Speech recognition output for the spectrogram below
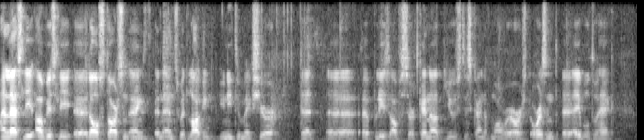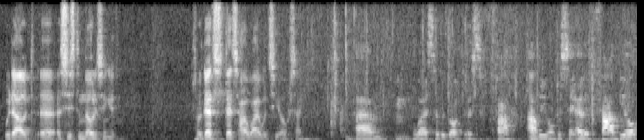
and lastly, obviously, uh, it all starts and ends, and ends with logging. You need to make sure that uh, a police officer cannot use this kind of malware or, or isn't uh, able to hack without uh, a system noticing it. So that's that's how I would see oversight. Um, who else have we got? Is Fab, how Um, do you want to say? Uh, Fabio,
